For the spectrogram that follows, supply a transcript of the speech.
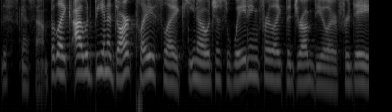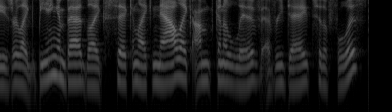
this is gonna sound, but like I would be in a dark place, like, you know, just waiting for like the drug dealer for days or like being in bed, like sick. And like now, like I'm gonna live every day to the fullest.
